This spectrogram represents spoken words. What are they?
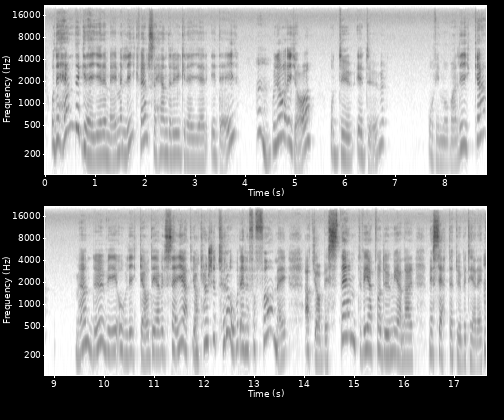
Och det händer grejer i mig, men likväl så händer det ju grejer i dig. Och jag är jag, och du är du. Och vi må vara lika, men du, vi är olika. Och det jag vill säga är att jag kanske tror, eller får för mig, att jag bestämt vet vad du menar med sättet du beter dig på.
